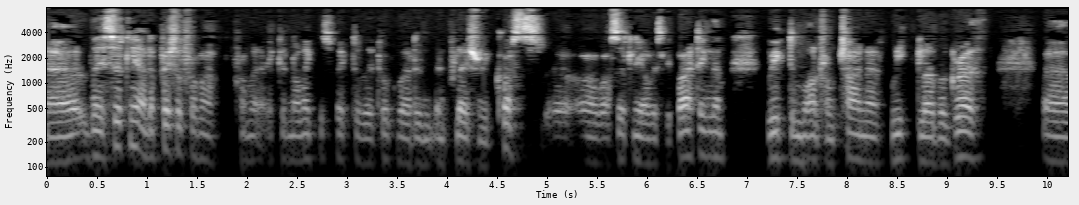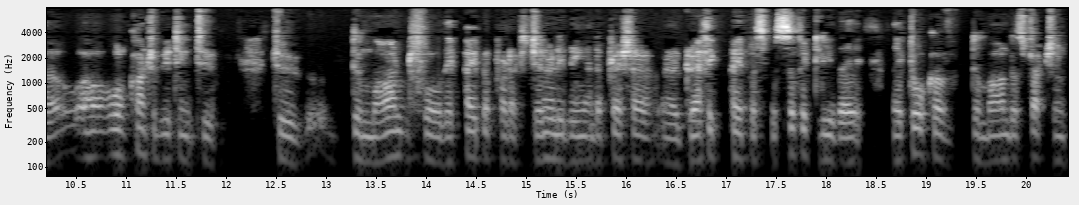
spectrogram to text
Uh, they're certainly under pressure from a from an economic perspective. They talk about in, inflationary costs uh, are certainly obviously biting them. Weak demand from China, weak global growth, uh, are all contributing to to demand for their paper products generally being under pressure. Uh, graphic paper specifically, they they talk of demand destruction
